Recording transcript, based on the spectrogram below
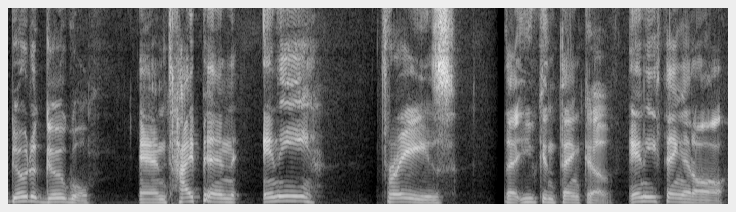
Go to google and type in any phrase that you can think of anything at all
